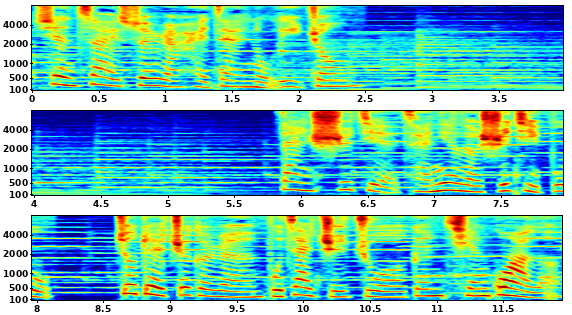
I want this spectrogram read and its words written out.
现在虽然还在努力中，但师姐才念了十几部。就对这个人不再执着跟牵挂了，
